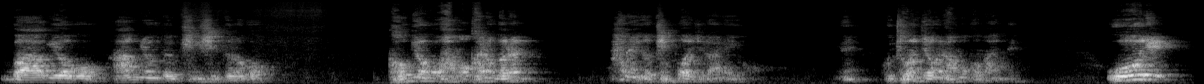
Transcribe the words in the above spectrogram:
마귀 오고 악령들 귀신들 오고 거기 오고 화목하는 거는 하나님도 기뻐하지 않아요. 예? 그 전쟁을 화목하면 안 돼. 오직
